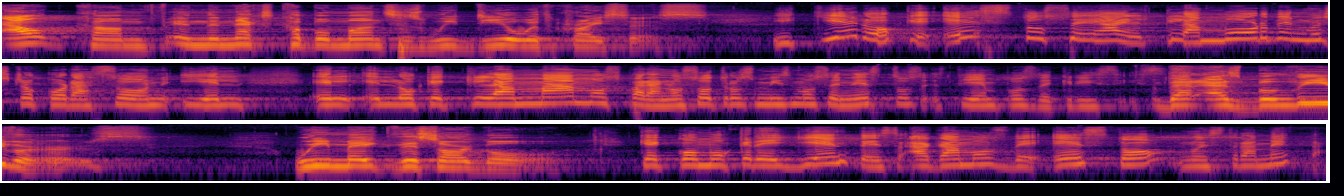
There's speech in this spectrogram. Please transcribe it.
outcome in the next couple months as we deal with crisis. Y quiero que esto sea el clamor de nuestro corazón y el, el- el- lo que clamamos para nosotros mismos en estos tiempos de crisis. That as believers, we make this our goal. Que como creyentes hagamos de esto nuestra meta.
